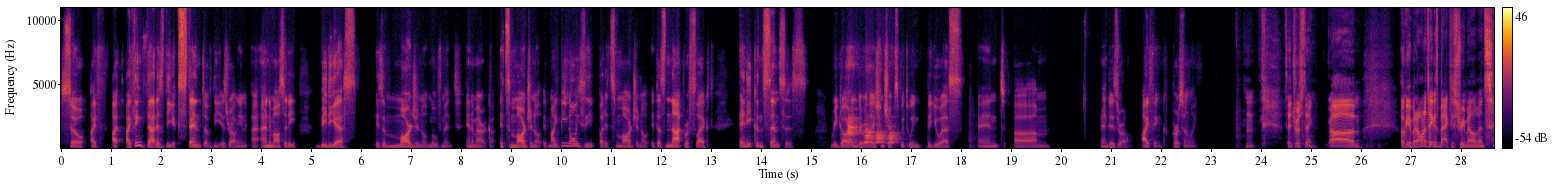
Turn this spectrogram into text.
So I, I I think that is the extent of the Israeli animosity. BDS is a marginal movement in America. It's marginal. It might be noisy, but it's marginal. It does not reflect any consensus regarding the relationships between the U.S. and um, and Israel. I think personally. Hmm. It's interesting. Um, okay, but I want to take us back to Stream Elements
